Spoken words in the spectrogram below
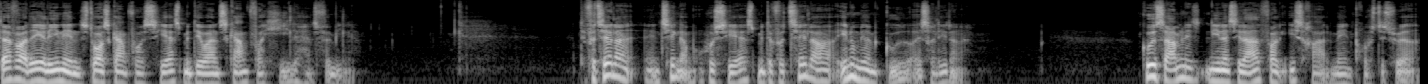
Derfor var det ikke alene en stor skam for Hoseas, men det var en skam for hele hans familie. Det fortæller en ting om Hoseas, men det fortæller endnu mere om Gud og israelitterne. Gud sammenligner sit eget folk Israel med en prostitueret.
